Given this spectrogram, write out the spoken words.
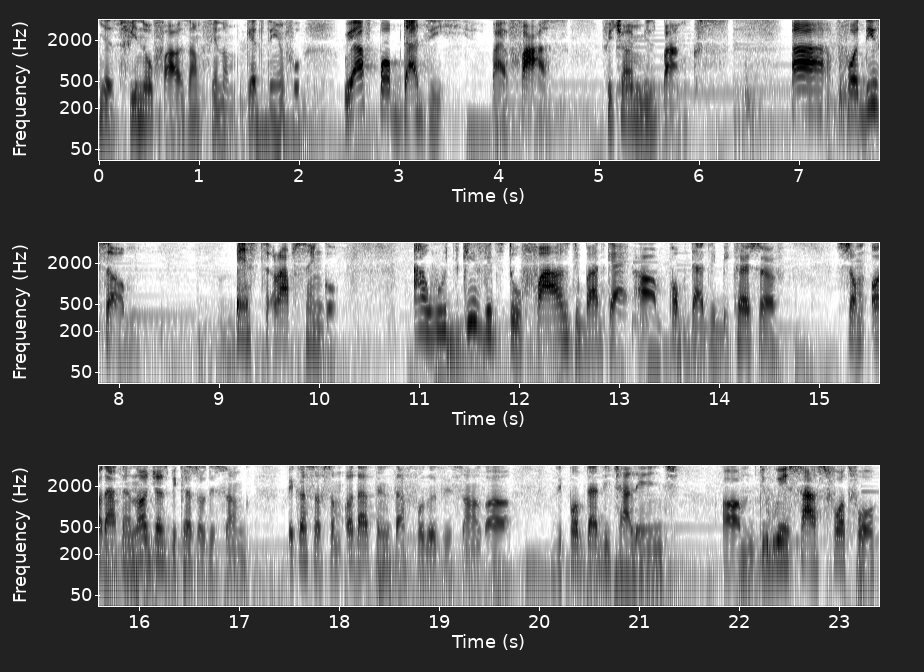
Yes, Phyno, Falz, and Phenom. Gets the Info. We have Pop Daddy by Falz, featuring Miss Banks. Uh, for this um, best rap single, I would give it to Falz the Bad Guy, um, Pop Daddy, because of some other things, not just because of the song, because of some other things that followed the song, uh, the Pop Daddy challenge, um, the way SARS fought for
